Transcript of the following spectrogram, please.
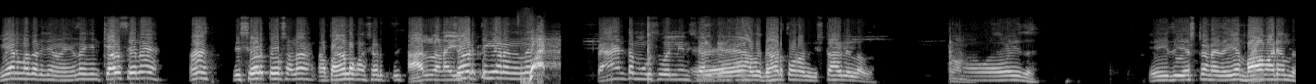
ಏನ್ ಮಾತಾಡಿದ್ದೀನಿ ಏನ ನಿನ್ ಕೆಲಸ ಏನ? ಹಾ ನೀ ಶರ್ಟ್ ತೋರ್ಸಣ್ಣ. ನಾ ತಗೊಂಡ್ ಶರ್ಟ್ ಅಲ್ಲ ಅಣ್ಣ ಶರ್ಟ್ ತೆಗಿಯೋಣ ನಿನ್ನ. ಪ್ಯಾಂಟ್ ಮುಗಿಸುವಲ್ಲಿ ನಿನ್ ಶರ್ಟ್ ಏ, ಅದು ಬ್ಯಾಡ ತಗೋಣ ನನಗೆ ಇಷ್ಟ ಆಗ್ಲಿಲ್ಲ ಅದು. ಇದು. ಏ, ಇದು ಎಷ್ಟಣ್ಣ ಇದು? ಏನ್ ಭಾಳ ಮಾಡಿ ಒಂದು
